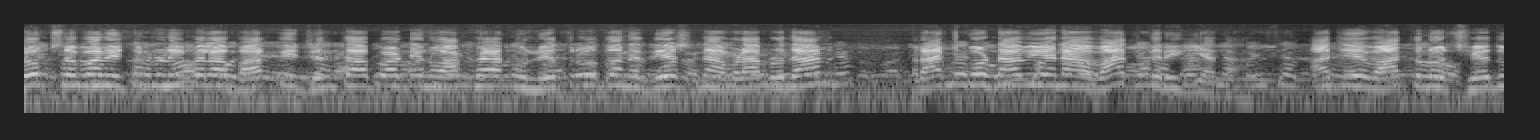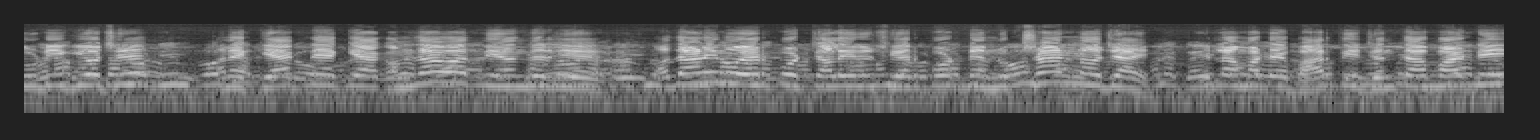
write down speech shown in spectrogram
લોકસભાની ચૂંટણી પહેલા ભારતીય જનતા પાર્ટીનું આખે આખું નેતૃત્વ અને દેશના વડાપ્રધાન રાજકોટ આવી અને આ વાત કરી ગયા હતા. આજે વાતનો છેદ ઉડી ગયો છે અને ક્યાંક ને ક્યાંક અમદાવાદની અંદર જે અદાણીનું એરપોર્ટ ચાલી રહ્યું છે એરપોર્ટને નુકસાન ન જાય એટલા માટે ભારતીય જનતા પાર્ટી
